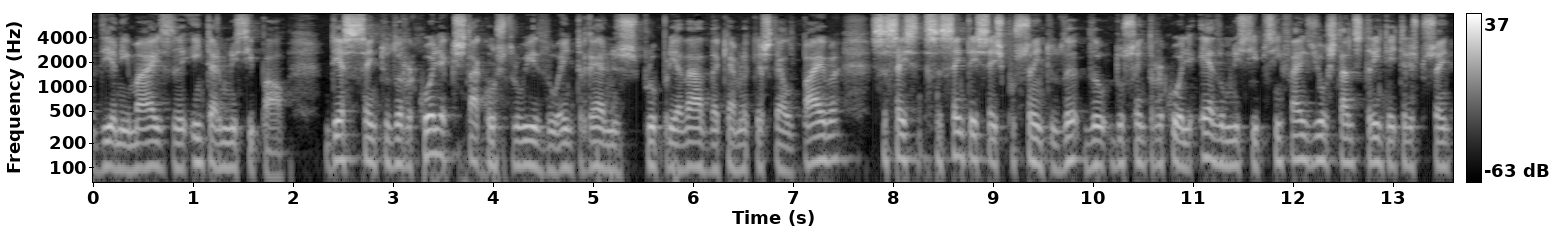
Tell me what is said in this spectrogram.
de Animais uh, Intermunicipal. Desse centro de recolha, que está construído em terrenos de propriedade da Câmara de Castelo de Paiva, 66% de, de, do centro de recolha é do município de Sinfãs e os restantes 33%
